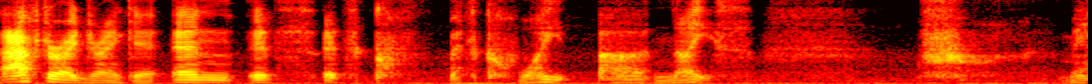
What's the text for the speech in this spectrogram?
after I drank it, and it's it's it's quite uh, nice. Phew, Man,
